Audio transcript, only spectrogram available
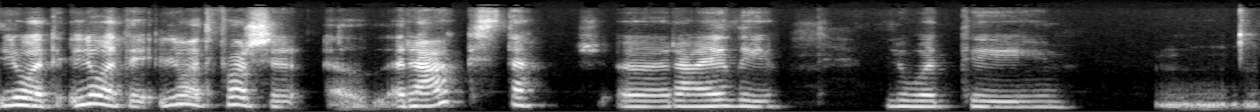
ļoti, ļoti, ļoti forši raksta Railija. Ļoti mm,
